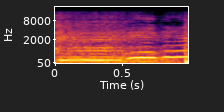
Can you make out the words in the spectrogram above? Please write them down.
had it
